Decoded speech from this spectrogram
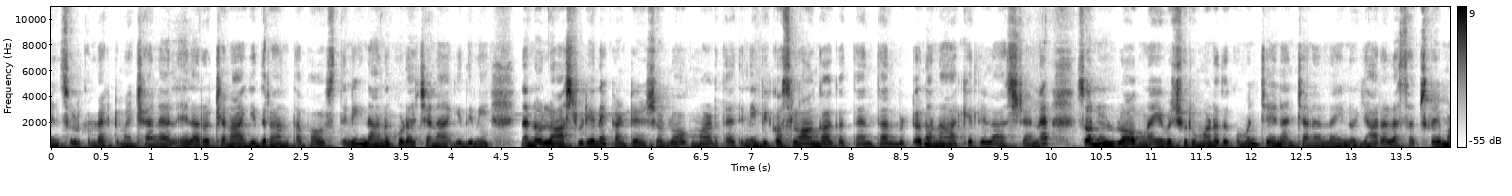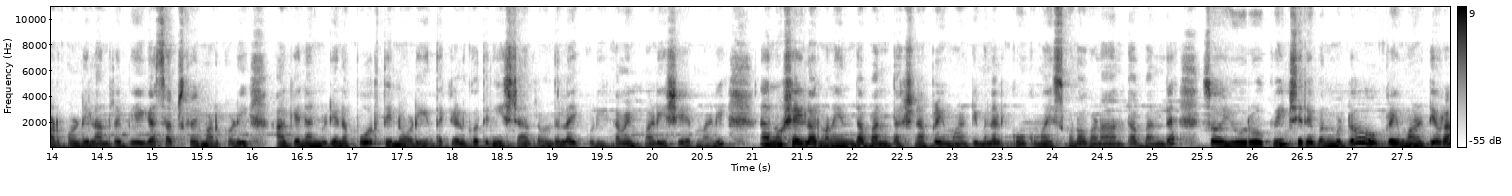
Friends welcome back to my channel ಎಲ್ಲರೂ ಚೆನ್ನಾಗಿದ್ದೀರಾ ಅಂತ ಭಾವಿಸ್ತೀನಿ. ನಾನು ಕೂಡ ಚೆನ್ನಾಗಿದ್ದೀನಿ. ನಾನು ಲಾಸ್ಟ್ ವಿಡಿಯೋನೇ ಕಂಟಿನ್ಯೂಷನ್ ವ್ಲಾಗ್ ಮಾಡ್ತಾ ಇದ್ದೀನಿ. ಬಿಕಾಸ್ ಲಾಂಗ್ ಆಗುತ್ತೆ ಅಂತ ಅಂದ್ಬಿಟ್ಟು ನಾನು ಹಾಕಿರಲಿಲ್ಲ ಅಷ್ಟೇ ಸೊ ನಾನು ವ್ಲಾಗ್ನ ಇವತ್ತು ಶುರು ಮಾಡೋದಕ್ಕೂ ಮುಂಚೆ ನನ್ನ ಚಾನಲ್ನ ಇನ್ನೂ ಯಾರೆಲ್ಲ ಸಬ್ಸ್ಕ್ರೈಬ್ ಮಾಡ್ಕೊಂಡಿಲ್ಲ ಅಂದರೆ ಬೇಗ ಸಬ್ಸ್ಕ್ರೈಬ್ ಮಾಡ್ಕೊಳ್ಳಿ. ಹಾಗೆ ನಾನು ವಿಡಿಯೋನ ಪೂರ್ತಿ ನೋಡಿ ಅಂತ ಕೇಳ್ಕೊತೀನಿ. ಇಷ್ಟ ಆದರೆ ಒಂದು ಲೈಕ್ ಕೊಡಿ ಕಮೆಂಟ್ ಮಾಡಿ ಶೇರ್ ಮಾಡಿ. ನಾನು ಶೈಲಾರ್ ಮನೆಯಿಂದ ಬಂದ ತಕ್ಷಣ ಪ್ರೇಮ ಆಂಟಿ ಮನೇಲಿ ಕುಂಕುಮ ಇಸ್ಕೊಂಡು ಹೋಗೋಣ ಅಂತ ಬಂದೆ. ಸೊ ಇವರು ಕ್ವೀನ್ ಸೀರೆ ಬಂದ್ಬಿಟ್ಟು ಪ್ರೇಮ ಆಂಟಿಯವರ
